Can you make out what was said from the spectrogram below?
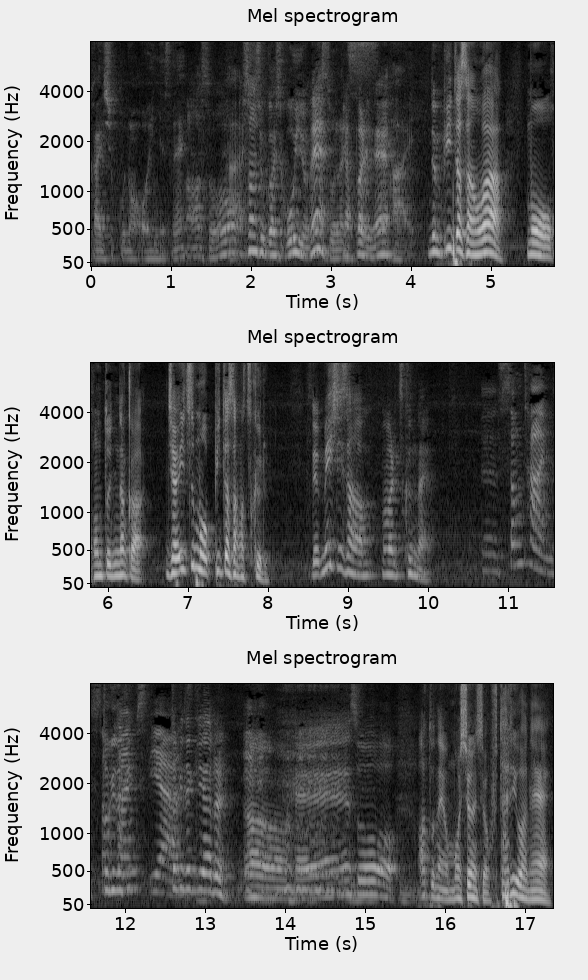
外食の多いんですね。ああそう、はい。三食外食多いよね。そうなんです。やっぱりね、はい。でもピーターさんはもう本当になんかじゃあいつもピーターさんが作る？でメイシーさんはあまり作んない？Uh, sometimes, 時々？sometimes, yeah. 時々やる？あーへえそう。あとね面白いんですよ。2人はね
